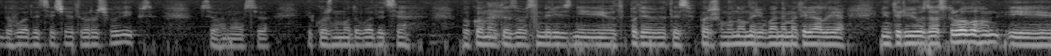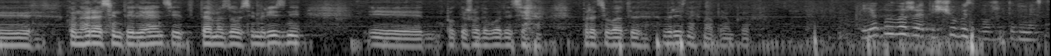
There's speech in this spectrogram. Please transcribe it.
доводиться четверо чоловік всього на всього. І кожному доводиться виконувати зовсім різні. І от подивитись в першому номері в мене матеріали є інтерв'ю з астрологом і конгрес інтелігенції, теми зовсім різні. І поки що доводиться працювати в різних напрямках. Як ви вважаєте, що ви зможете внести?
